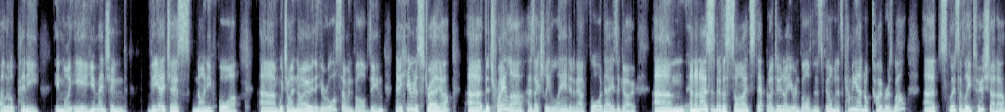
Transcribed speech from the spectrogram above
a little penny in my ear. You mentioned VHS 94, um, which I know that you're also involved in. Now, here in Australia, uh, the trailer has actually landed about four days ago. Um, and I know this is a bit of a side step, but I do know you're involved in this film and it's coming out in October as well, uh, exclusively to Shudder.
